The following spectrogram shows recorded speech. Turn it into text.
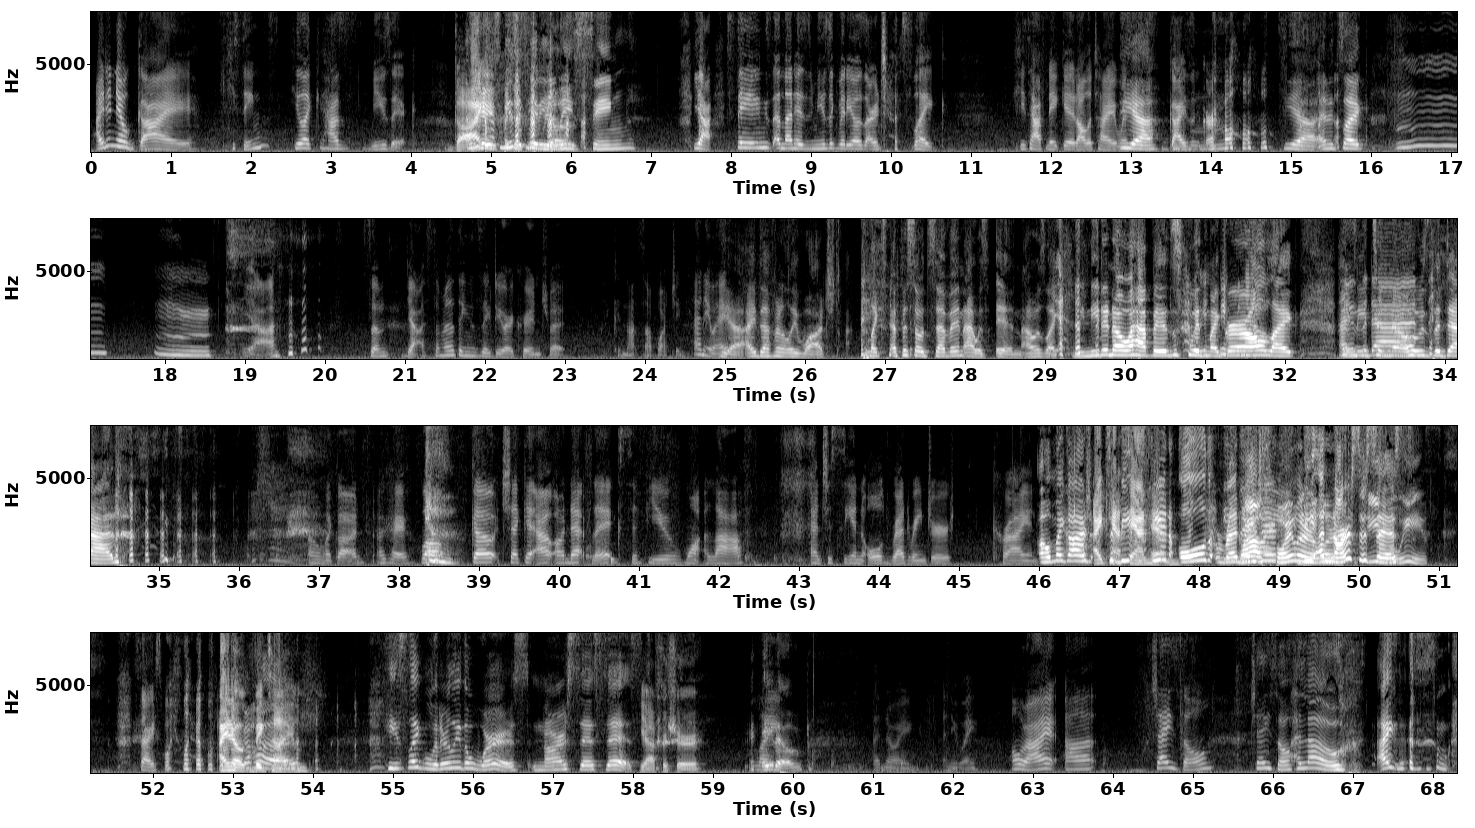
I didn't know Guy. He sings. He like has music. Guy. his music Does he really videos. sing? Yeah, sings, and then his music videos are just like he's half naked all the time with yeah. guys and girls. Yeah. And it's like, mm, mm. yeah. Some yeah, some of the things they do are cringe, but I could not stop watching. Anyway. Yeah, I definitely watched. Like episode seven, I was in. I was like, Yeah. we need to know what happens with We my girl. Like, I Who's the need to know who's the dad. Oh my god. Okay. Well, go check it out on Netflix if you want a laugh and to see an old Red Ranger cry and oh my gosh, I to can't be, stand see an him. old Red Wow, Ranger spoiler be a alert. Jeez narcissist. Louise. Sorry, spoiler alert. I know, God. big time. He's like literally the worst narcissist. Yeah, for sure. I Like- hate him. Annoying. Anyway. All right. Uh Jaisal. Jaisal, hello. I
